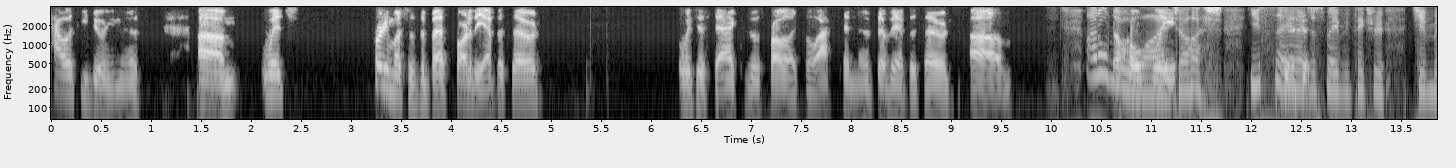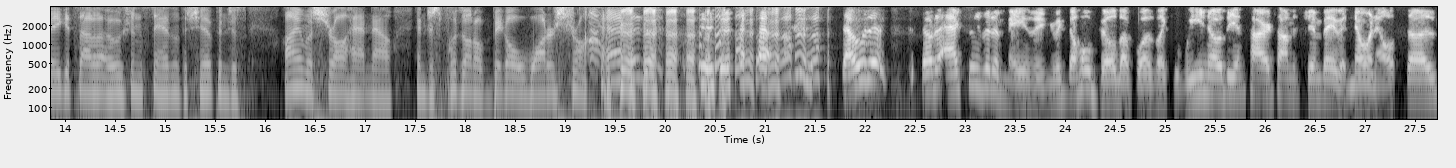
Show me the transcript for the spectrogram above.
how is he doing this? Um, which pretty much was the best part of the episode, which is sad because it was probably like the last 10 minutes of the episode. Um, I don't know why, Josh. You say that just made me picture Jinbei gets out of the ocean, stands with the ship, and just I am a straw hat now, and just puts on a big old water straw hat. that would have that would have actually been amazing. Like the whole build up was like we know the entire Thomas it's Jinbei, but no one else does.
